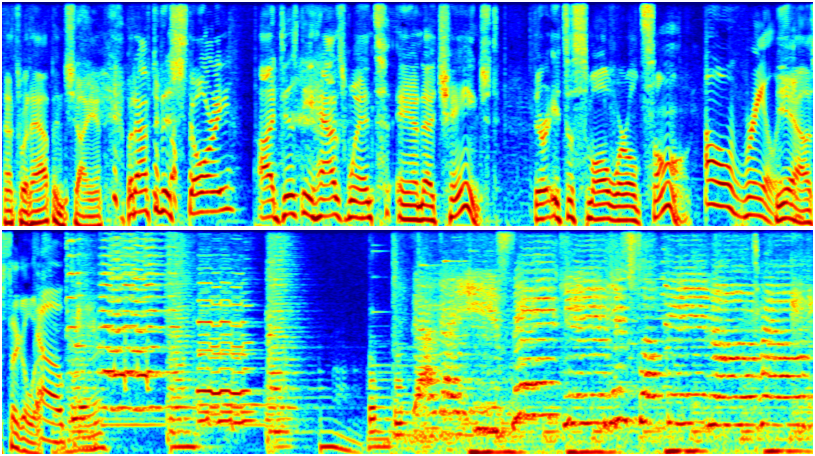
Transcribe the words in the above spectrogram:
That's what happens, Cheyenne. But after this story, uh, Disney has went and uh, changed their "It's a Small World" song. oh, really? Yeah, let's take a listen. Okay. That guy is naked, he's flopping around.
